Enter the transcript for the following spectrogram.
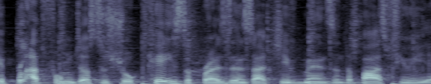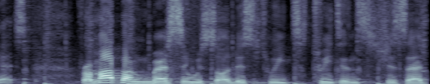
a platform just to showcase the president's achievements in the past few years. From Abang Mercy, we saw this tweet, tweeting, she said,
